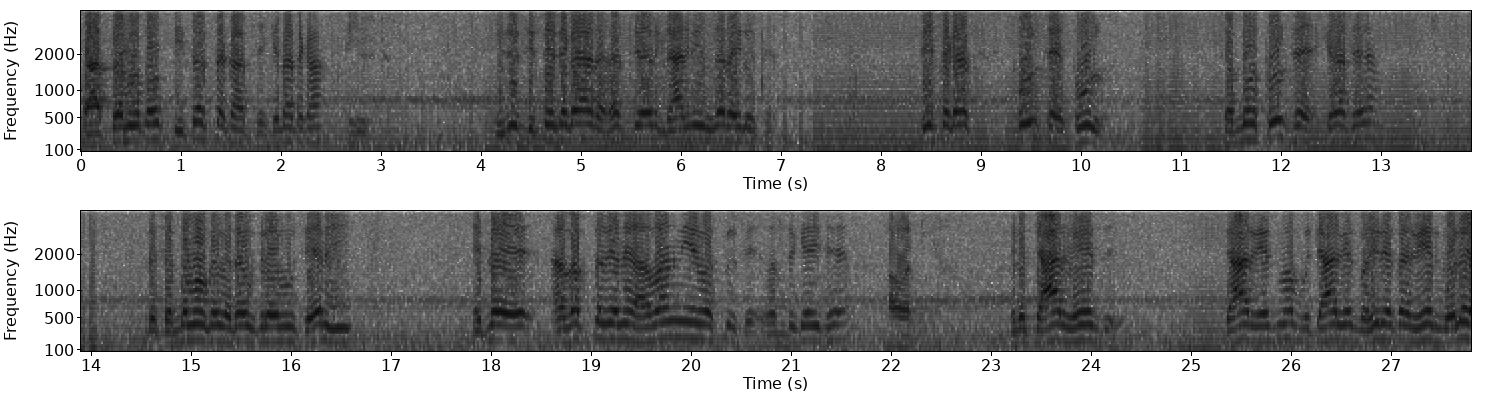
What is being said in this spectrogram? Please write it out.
શાસ્ત્રમાં તો ત્રીસ ટકા છે. કેટલા ટકા? બીજું સિત્તેર ટકા રહસ્ય જ્ઞાનની અંદર રહેલું છે. ત્રીસ ટકા સ્થુલ છે સ્થુલ. શબ્દો સ્થુલ છે કેવા છે? શબ્દોમાં કઈ વધારે ઉતરે એવું છે નહીં. એટલે આ વક્તવ્ય અને અવાણનીય વસ્તુ છે. વસ્તુ કેવી છે? અવર્ણનીય એટલે ચાર વેદ ચાર વેદમાં ચાર વેદ ભણી રહેતા વેદ બોલે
